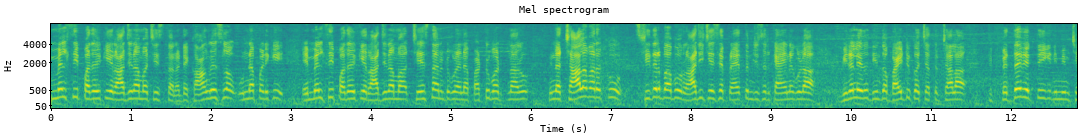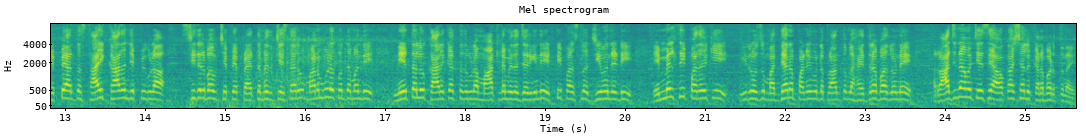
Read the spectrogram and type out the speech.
ఎమ్మెల్సీ పదవికి రాజీనామా చేస్తాను. అంటే కాంగ్రెస్లో ఉన్నప్పటికీ ఎమ్మెల్సీ పదవికి రాజీనామా చేస్తానంటూ కూడా ఆయన పట్టుబడుతున్నారు. నిన్న చాలా వరకు శ్రీధర్ బాబు రాజీ చేసే ప్రయత్నం చేశారు. ఆయన కూడా వినలేదు. దీంతో బయటకు వచ్చి అతను చాలా పెద్ద వ్యక్తి. మేము చెప్పే అంత స్థాయి కాదని చెప్పి కూడా శ్రీధర్ బాబు చెప్పే ప్రయత్నం మీద చేశారు మనం కూడా కొంతమంది నేతలు కార్యకర్తలు కూడా మాటల మీద జరిగింది. ఎట్టి పరిస్థితుల్లో జీవన్ రెడ్డి ఎమ్మెల్సీ పదవికి ఈరోజు మధ్యాహ్నం పన్నెండు ప్రాంతంలో హైదరాబాద్లోనే రాజీనామా చేసే అవకాశాలు కనబడుతున్నాయి.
